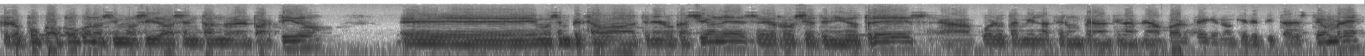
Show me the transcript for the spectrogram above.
pero poco a poco nos hemos ido asentando en el partido. Eh, hemos empezado a tener ocasiones, eh, Rossi ha tenido tres, acuerdo también hacer un penalti en la primera parte, que no quiere pitar este hombre,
